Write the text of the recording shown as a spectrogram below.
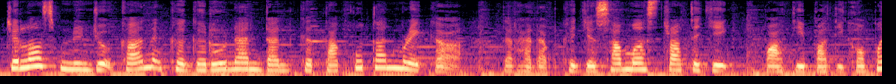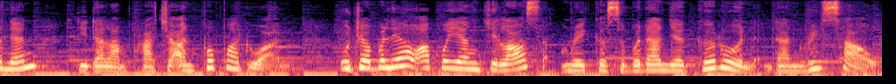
jelas menunjukkan kegerunan dan ketakutan mereka terhadap kerjasama strategik parti-parti komponen di dalam kerajaan perpaduan. Ujar beliau apa yang jelas mereka sebenarnya gerun dan risau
